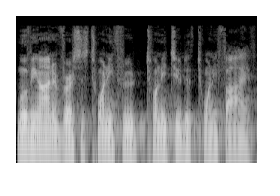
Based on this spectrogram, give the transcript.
Moving on in verses 20 through 22 to 25.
